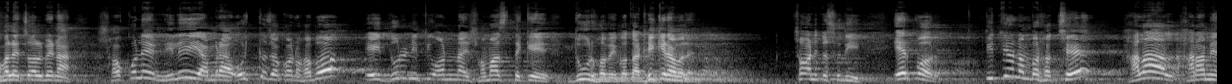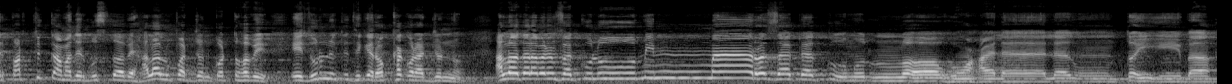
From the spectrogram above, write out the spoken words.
হলে চলবে না। সকলে মিলেই আমরা ঐক্য যখন হব, এই দুর্নীতি অন্যায় সমাজ থেকে দূর হবে। কথা ঠিক না বলেন? সমানিত সুদী এরপর তৃতীয় নম্বর হচ্ছে হালাল, হারামের পার্থক্য আমাদের বুঝতে হবে, হালাল উপার্জন করতে হবে এই দুর্নীতি থেকে রক্ষা করার জন্য। আল্লাহ তাআলা বলেন, ফাকুলু মিম্মা রাযাকাকুমুল্লাহু হালালান তাইয়্যিবা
